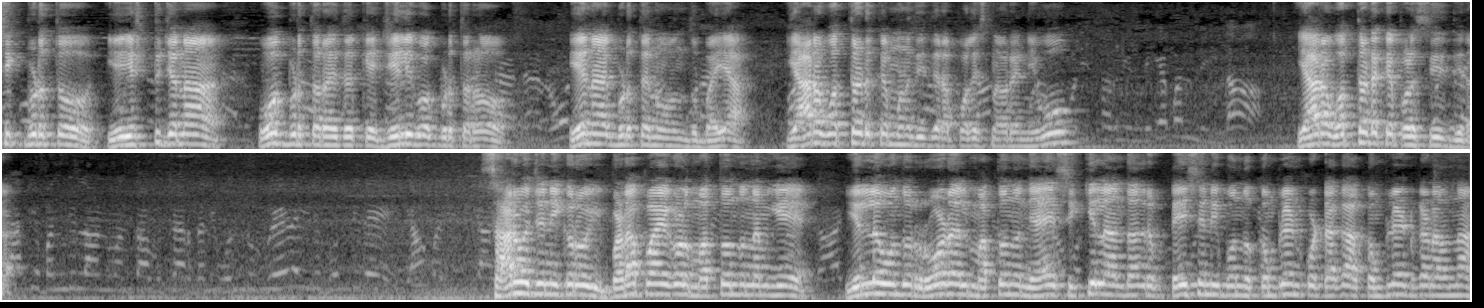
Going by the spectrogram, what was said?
ಸಿಕ್ಬಿಡುತ್ತೋ ಎಷ್ಟು ಜನ ಹೋಗ್ಬಿಡ್ತಾರೋ ಇದಕ್ಕೆ, ಜೈಲಿಗೆ ಹೋಗ್ಬಿಡ್ತಾರೋ, ಏನಾಗ್ಬಿಡುತ್ತೆ ಅನ್ನೋ ಒಂದು ಭಯ. ಯಾರ ಒತ್ತಡಕ್ಕೆ ಮಣಿದಿದ್ದೀರಾ ಪೊಲೀಸ್ನವರೇ ನೀವು? ಯಾರ ಒತ್ತಡಕ್ಕೆ ಪಳಿಸಿದ್ದೀರಾ ಸಾರ್ವಜನಿಕರು ಈ ಬಡಪಾಯಗಳು ಮತ್ತೊಂದು ನಮಗೆ ಎಲ್ಲ ಒಂದು ರೋಡಲ್ಲಿ ಮತ್ತೊಂದು ನ್ಯಾಯ ಸಿಕ್ಕಿಲ್ಲ ಅಂತಂದ್ರೆ ಸ್ಟೇಷನಿಗೆ ಬಂದು ಕಂಪ್ಲೇಂಟ್ ಕೊಟ್ಟಾಗ ಆ ಕಂಪ್ಲೇಂಟ್ಗಳನ್ನು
